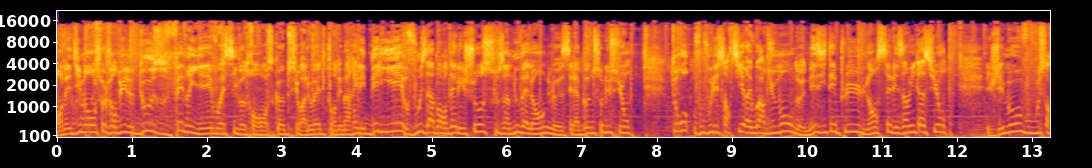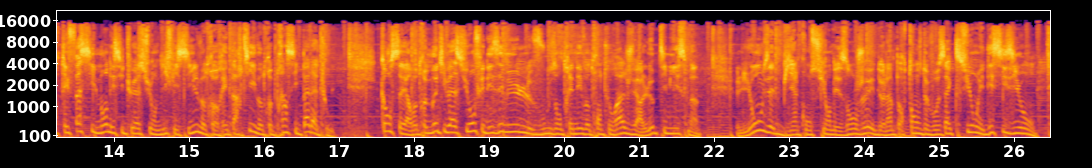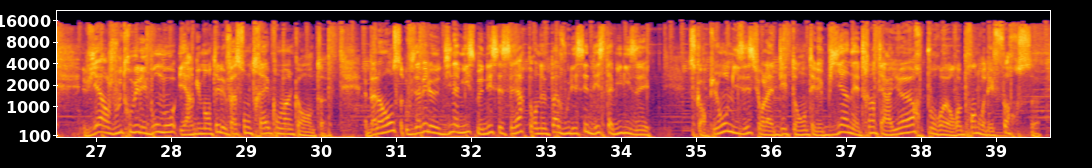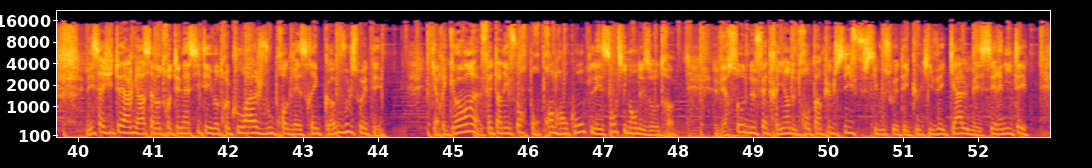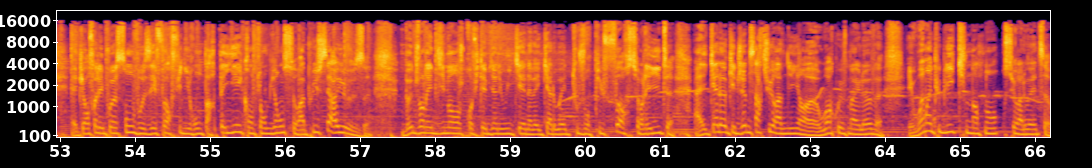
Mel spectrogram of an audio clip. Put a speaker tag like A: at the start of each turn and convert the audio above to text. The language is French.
A: On est dimanche aujourd'hui le 12 février. Voici votre horoscope sur Alouette. Pour démarrer les béliers, vous abordez les choses sous un nouvel angle. C'est la bonne solution. Taureau, vous voulez sortir et voir du monde. N'hésitez plus, lancez les invitations. Gémeaux, vous vous sortez facilement des situations difficiles. Votre répartie est votre principal atout. Cancer, votre motivation fait des émules. Vous entraînez votre entourage vers l'optimisme. Lion, vous êtes bien conscient des enjeux et de l'importance de vos actions et décisions. Vierge, vous trouvez les bons mots et argumentez de façon très convaincante. Balance, vous avez le dynamisme nécessaire pour ne pas vous laisser déstabiliser. Scorpion, misez sur la détente et le bien-être intérieur pour euh, reprendre des forces. Les Sagittaires, grâce à votre ténacité et votre courage, vous progresserez comme vous le souhaitez. Capricorne, faites un effort pour prendre en compte les sentiments des autres. Verseau, ne faites rien de trop impulsif si vous souhaitez cultiver calme et sérénité. Et puis enfin les poissons, vos efforts finiront par payer quand l'ambiance sera plus sérieuse. Bonne journée de dimanche, profitez bien du week-end avec Alouette toujours plus fort sur les hits. Avec Alok et James Arthur à venir, euh, Work With My Love et One Republic maintenant sur Alouette.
